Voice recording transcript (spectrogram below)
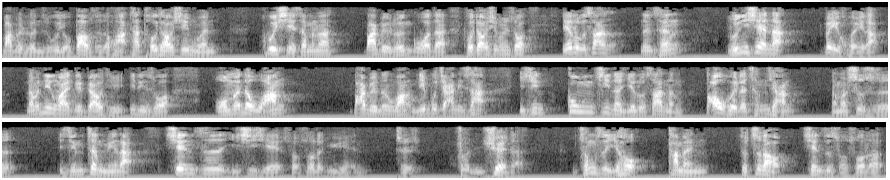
巴比伦如果有报纸的话，他头条新闻会写什么呢？巴比伦国的头条新闻说耶路撒冷冷城沦陷了，被毁了。那么另外一个标题一定说我们的王巴比伦王尼布加尼撒已经攻击了耶路撒冷，捣毁了城墙。那么事实已经证明了先知以西结所说的预言是准确的。从此以后，他们就知道先知所说的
